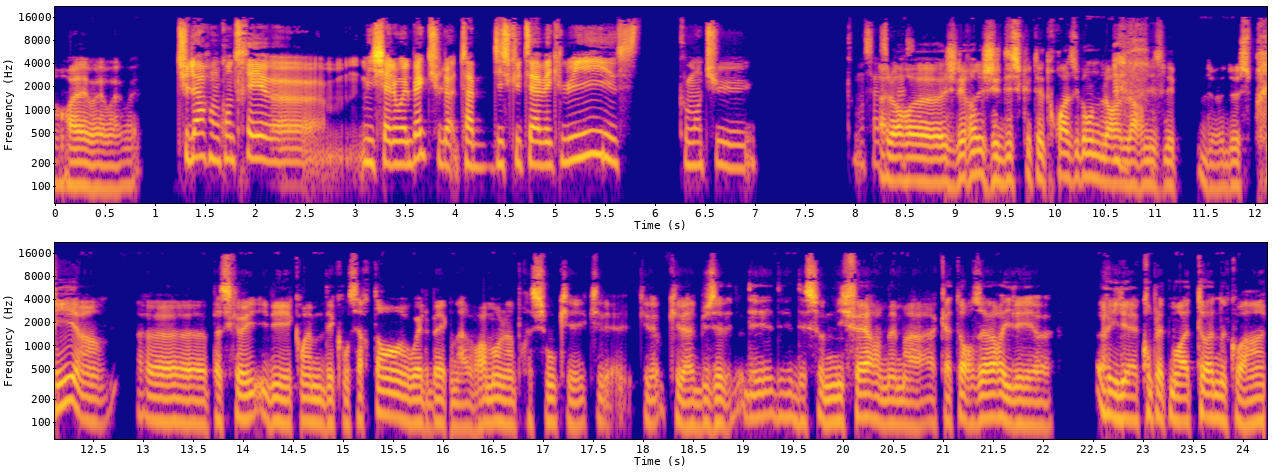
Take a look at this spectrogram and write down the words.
Ouais, ouais, ouais, ouais. Tu l'as rencontré, euh, Michel Houellebecq, tu l'as, as discuté avec lui? Comment tu, comment ça se Alors, euh, j'ai discuté trois secondes lors de la remise de, de ce prix, hein, euh, parce qu'il est quand même déconcertant. Houellebecq, on a vraiment l'impression qu'il qu'il a abusé des, des, somnifères, même à, 14 heures, il est euh, euh, il est complètement atone, quoi. Hein,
